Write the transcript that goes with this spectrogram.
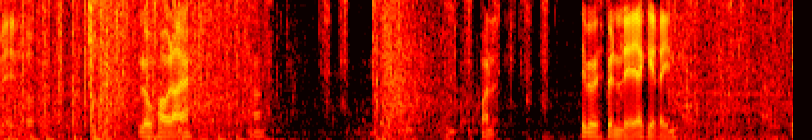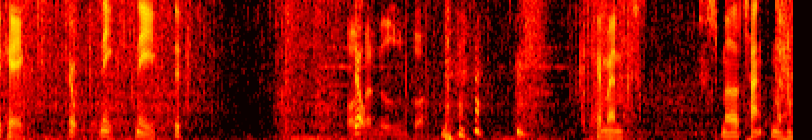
Med indre. Low dig. Ja. Det bliver spændende, jeg gætter ind. Det kan jeg ikke. Jo, nej, nej. Det, tror, Jo. jeg faldt ned udenfor. Kan man smadre tanken med den?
